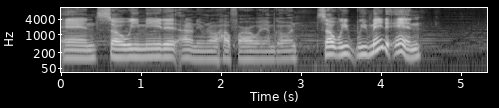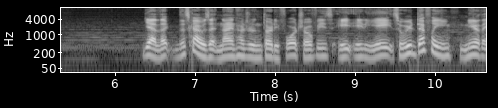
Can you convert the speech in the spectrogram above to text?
And so we made it. I don't even know how far away I'm going. So we, we made it in. Yeah, that, this guy was at 934 trophies, 888. So we were definitely near the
